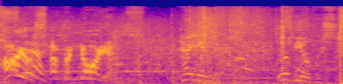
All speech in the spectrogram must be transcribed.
Hire some annoyance! Hang in there. We'll be over soon.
